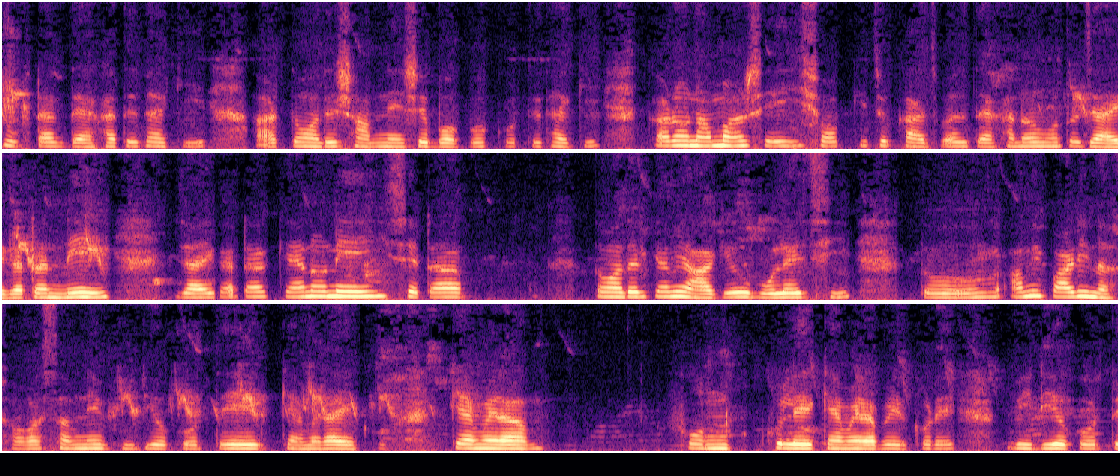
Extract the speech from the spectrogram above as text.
টুকটাক দেখাতে থাকি আর তোমাদের সামনে এসে বকবক করতে থাকি। কারণ আমার সেই সব কিছু কাজবাজ দেখানোর মতো জায়গাটা নেই। জায়গাটা কেন নেই সেটা তোমাদেরকে আমি আগেও বলেছি। তো আমি পারি না সবার সামনে ভিডিও করতে, ক্যামেরা ক্যামেরা ফোন খুলে ক্যামেরা বের করে ভিডিও করতে,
